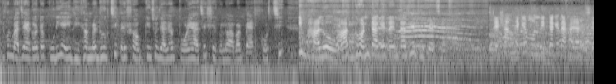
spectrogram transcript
এখন বাজে এগারোটা কুড়ি এই দীঘা আমরা ঢুকছি তাই সব কিছু যা যা পড়ে আছে সেগুলো আবার প্যাক করছি। কি ভালো আধ ঘণ্টা আগে ট্রেনটা যে ঢুকেছে। স্টেশন থেকে মন্দিরটাকে দেখা যাচ্ছে।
